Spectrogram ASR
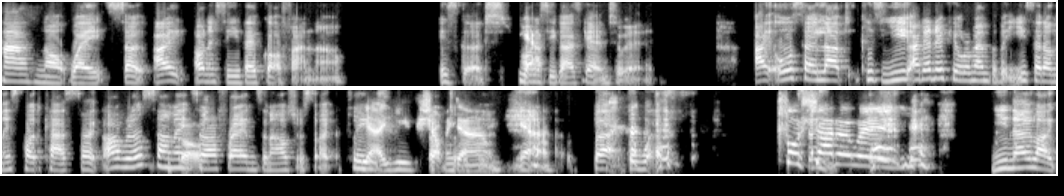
Cannot wait. So I honestly they've got a fan now. It's good. Yeah. Honestly, you guys, get into it. I also loved because you, I don't know if you'll remember, but you said on this podcast, like, our real soulmates are our friends. And I was just like, please. yeah, you shut me talking. down. Yeah. But the way, Foreshadowing. you know, like,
